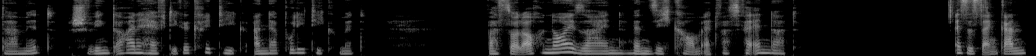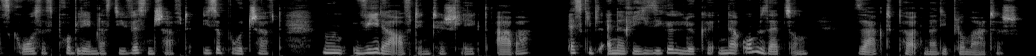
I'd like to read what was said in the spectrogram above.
Damit schwingt auch eine heftige Kritik an der Politik mit. Was soll auch neu sein, wenn sich kaum etwas verändert? Es ist ein ganz großes Problem, dass die Wissenschaft diese Botschaft nun wieder auf den Tisch legt, aber es gibt eine riesige Lücke in der Umsetzung, sagt Pörtner diplomatisch.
